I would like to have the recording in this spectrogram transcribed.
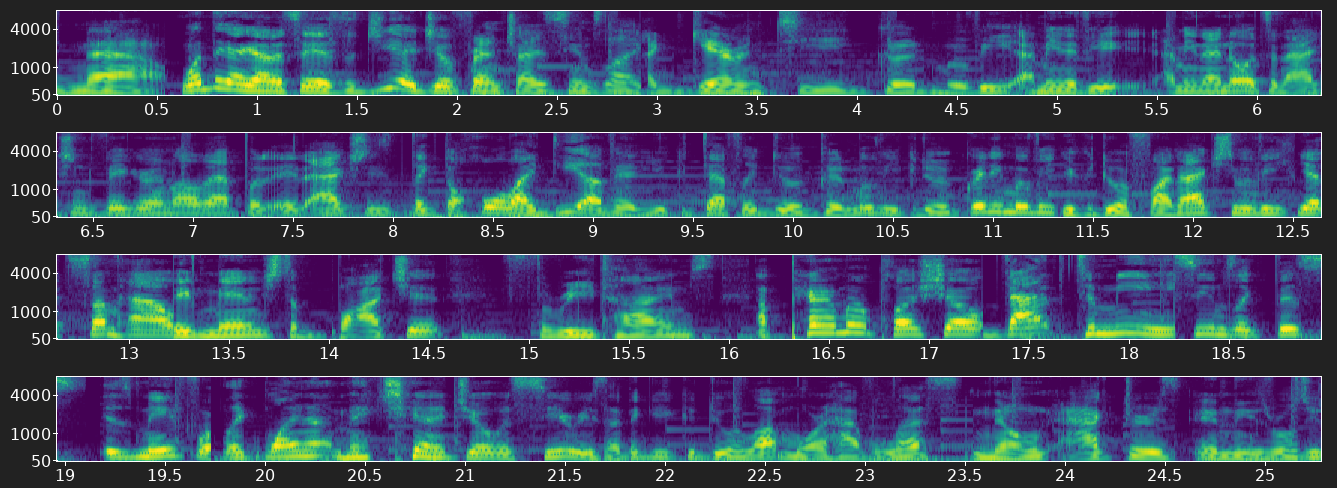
now. One thing I gotta say is the G.I. Joe franchise seems like a guarantee good movie. I mean, if you, I mean, I know it's an action figure and all that, but it actually, like the whole idea of it, you could definitely do a good movie. You could do a gritty movie, you could do a fun action movie, yet somehow they've managed to botch it three times. A Paramount Plus show, that to me seems like this is made for. Like, why not make G.I. Joe a series? I think you could do a lot more, have less known actors in these roles. You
